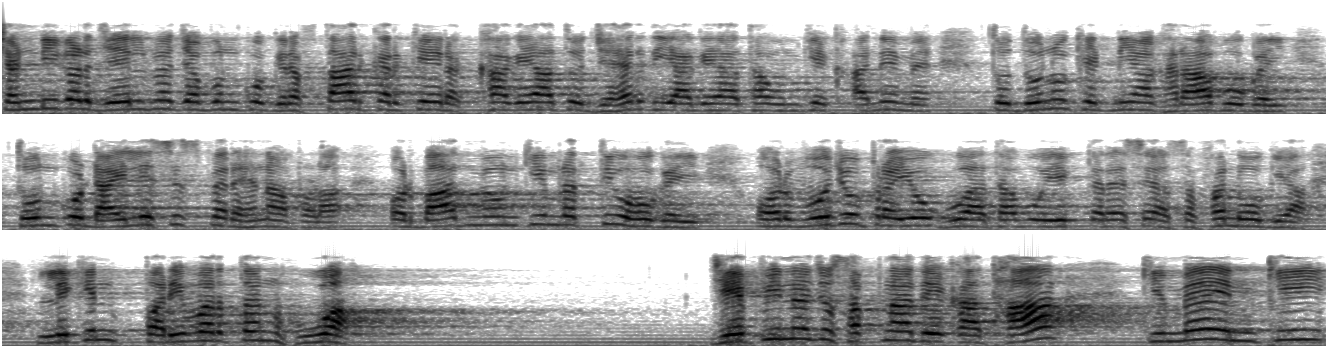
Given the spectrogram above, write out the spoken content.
चंडीगढ़ जेल में जब उनको गिरफ़्तार करके रखा गया तो जहर दिया गया था उनके खाने में तो दोनों किडनियाँ खराब हो गई तो उनको डायलिसिस पर रहना पड़ा और बाद में उनकी मृत्यु हो गई। और वो जो प्रयोग हुआ था, वो एक तरह से असफल हो गया। लेकिन परिवर्तन हुआ। जेपी ने जो सपना देखा था कि मैं इनकी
